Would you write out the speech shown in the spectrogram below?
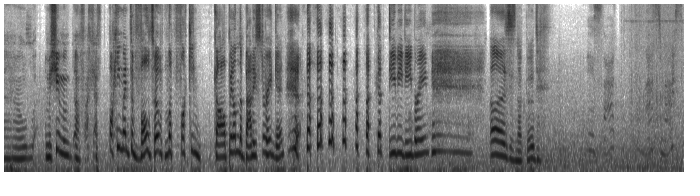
I'm assuming... Oh, fuck, I fucking went to vault over the fucking carpet on the banister again. I've got DVD brain. Oh, this is not good. Is that the last mask?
